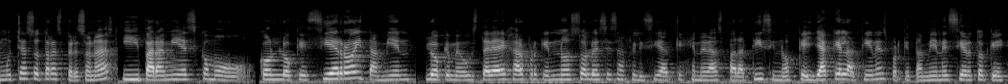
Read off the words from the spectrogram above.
muchas otras personas y para mí es como con lo que cierro y también lo que me gustaría dejar porque no solo es esa felicidad que generas para ti, sino que ya que la tienes, porque también es cierto que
